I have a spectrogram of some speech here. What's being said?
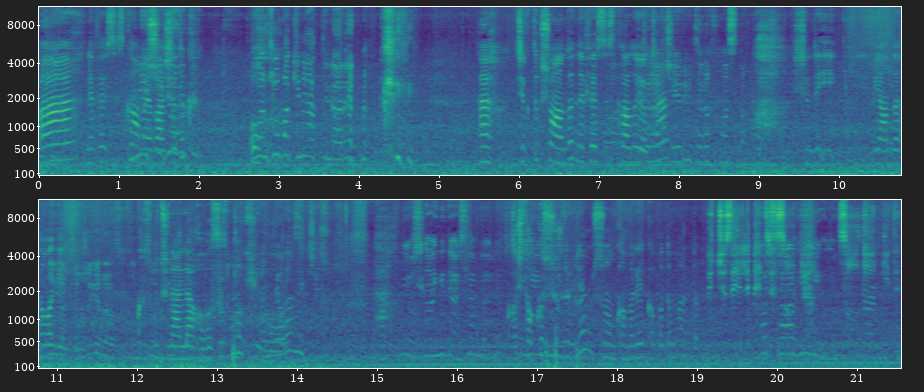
Aa. Aa, nefessiz kalmaya başladık. Boncuğu makine yaktı araya. Heh, çıktık şu anda nefessiz Bir taraf kalıyorken. çevre bir taraf maslak. Şimdi iyi, bir anda hava gelecek. Kız bu tüneller havasız bırakıyor. Devam edeceğiz. Heh, Bu yoldan gidersen böyle. kaç dakika sürdü biliyor musun? Kamerayı kapadım artık. 350 Ha, metre sonra soldan gidin.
